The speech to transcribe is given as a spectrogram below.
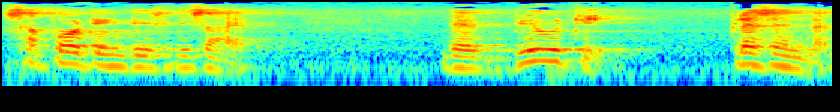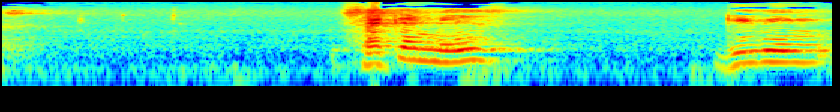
supporting this desire. The beauty, pleasantness. Second is giving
